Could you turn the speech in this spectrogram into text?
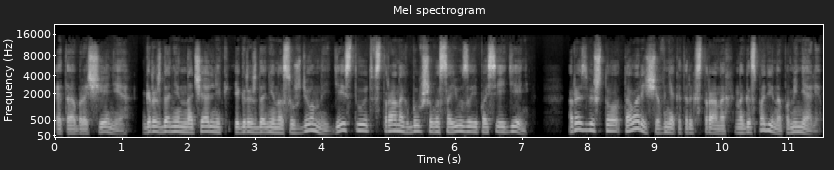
Это обращение Гражданин-начальник и гражданин-осужденный действуют в странах бывшего Союза и по сей день. Разве что товарища в некоторых странах на господина поменяли.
